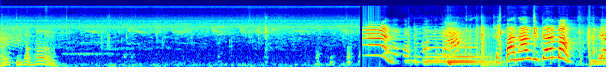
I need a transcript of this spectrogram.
Đấy, chú trọng hơn. Cepat nanti tembak. Ya,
